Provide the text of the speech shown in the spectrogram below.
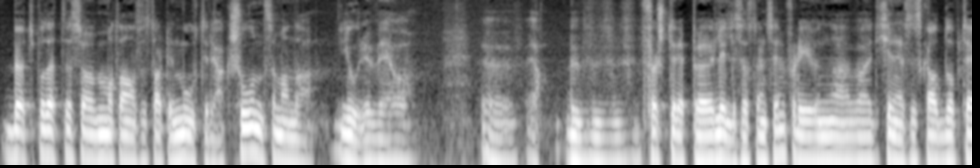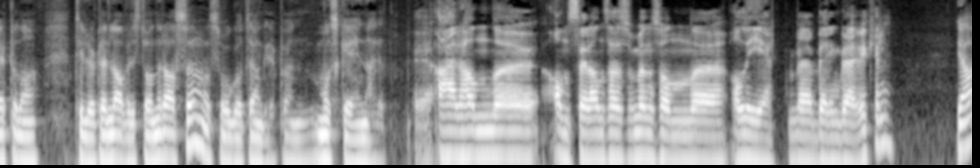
bøte på dette så måtte han altså starte en motreaksjon, som han da gjorde ved å ja, først drepe lillesøsteren sin fordi hun var kinesisk adoptert og da tilhørte en laverestående rase, og så gå til angrep på en moské i nærheten. Han, uh, anser han seg som en sånn uh, alliert med Behring Breivik, eller? Ja,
